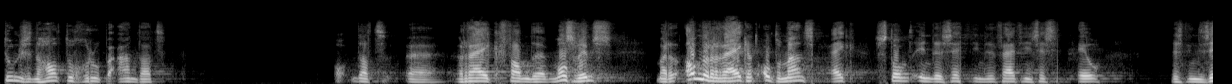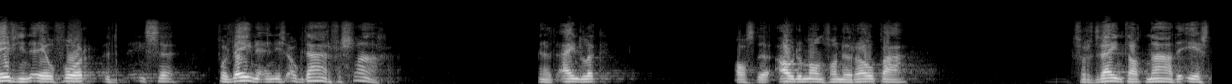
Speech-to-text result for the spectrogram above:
toen is een halt toegeroepen aan dat, dat rijk van de moslims, maar het andere rijk, het Ottomaanse rijk, stond in de 16e, 15e, 16e eeuw is in de 17e eeuw voor het Weense, voor Wenen en is ook daar verslagen. En uiteindelijk, als de oude man van Europa, verdwijnt dat na de Eerste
